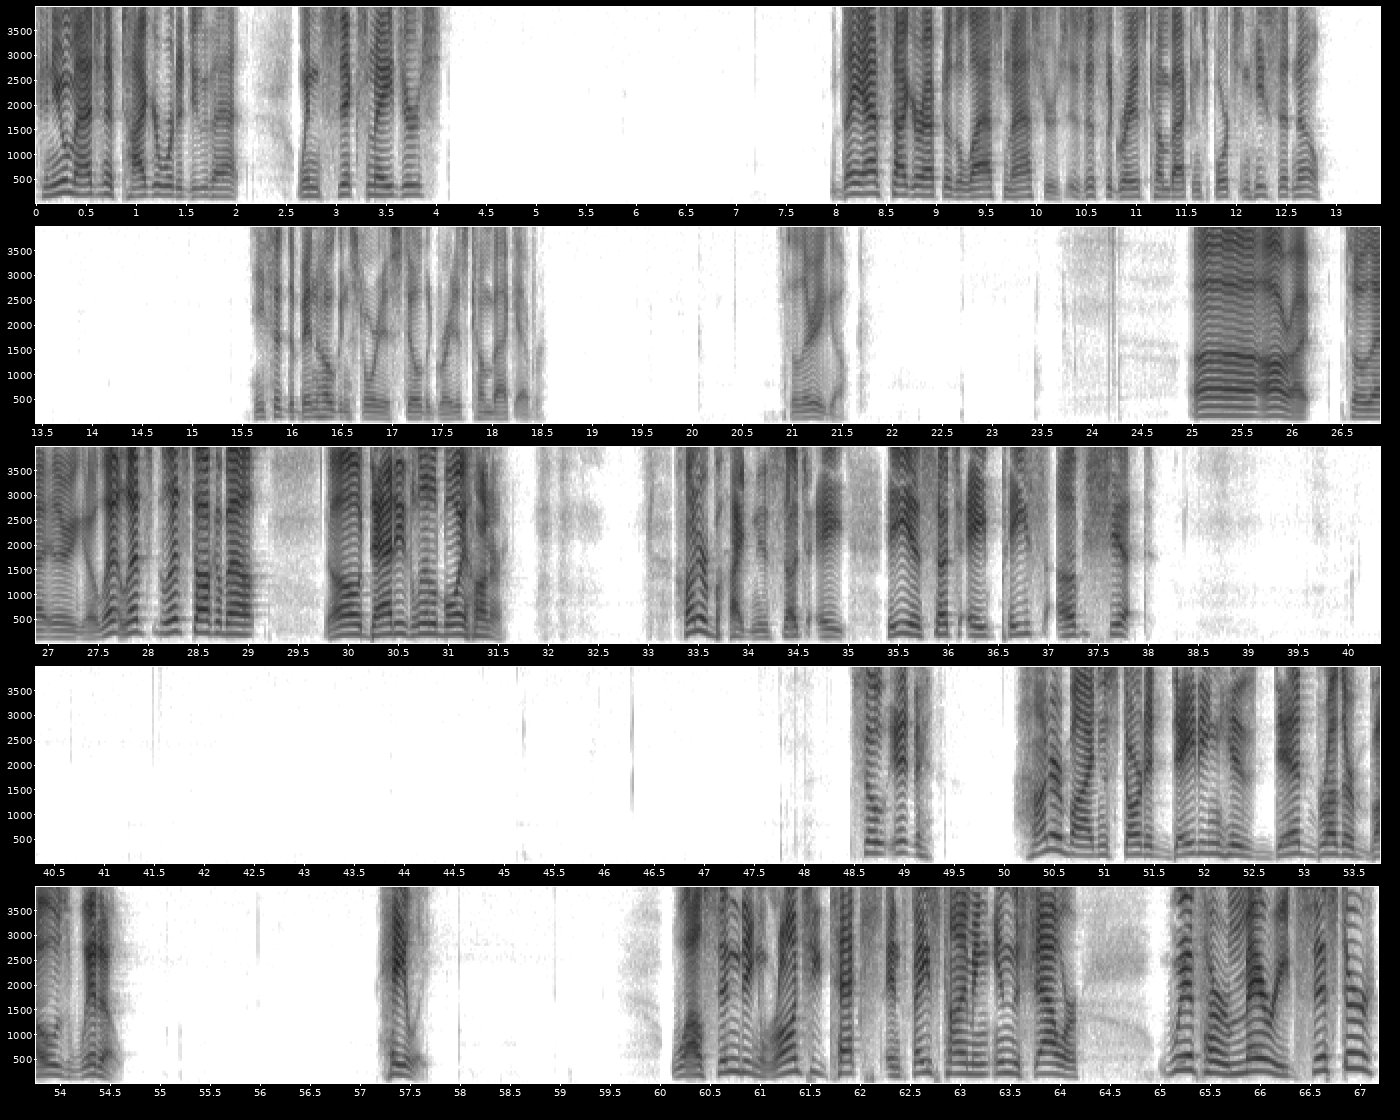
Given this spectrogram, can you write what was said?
Can you imagine if Tiger were to do that? Win six majors? They asked Tiger after the last Masters, is this the greatest comeback in sports? And he said no. He said the Ben Hogan story is still the greatest comeback ever. So there you go. Uh, all right. So that there you go. Let, let's let's talk about oh, Daddy's little boy Hunter. Hunter Biden is such a he is such a piece of shit. So it Hunter Biden started dating his dead brother Beau's widow, Haley, while sending raunchy texts and FaceTiming in the shower with her married sister.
